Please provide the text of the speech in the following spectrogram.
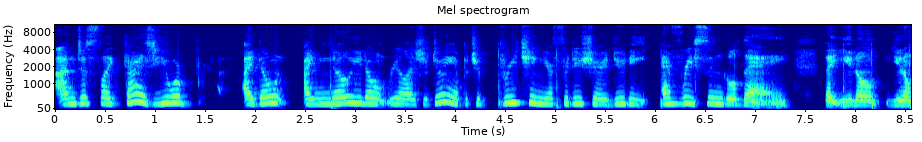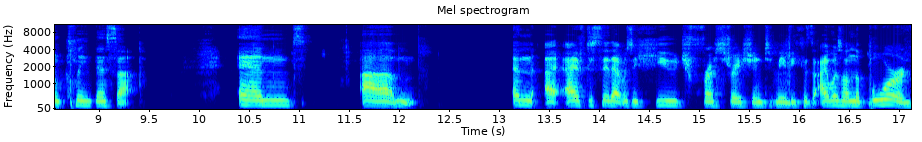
I'm just like, guys, you were, I don't, I know you don't realize you're doing it, but you're breaching your fiduciary duty every single day that you don't, you don't clean this up. And, um, and I, I have to say that was a huge frustration to me because I was on the board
